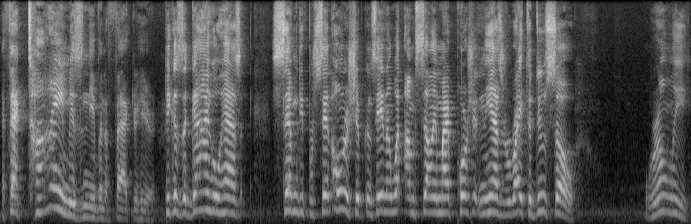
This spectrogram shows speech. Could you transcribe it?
In fact, time isn't even a factor here. Because the guy who has 70% ownership can say, you know what, I'm selling my portion and he has a right to do so. We're only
